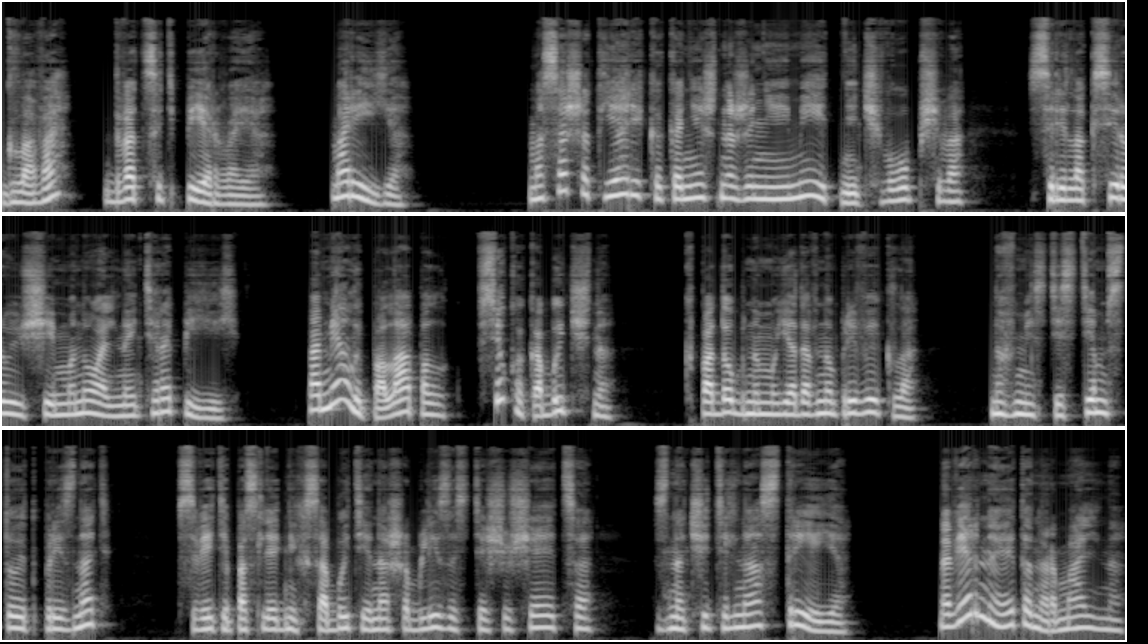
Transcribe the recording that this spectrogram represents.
Глава 21. Мария. Массаж от Ярика, конечно же, не имеет ничего общего с релаксирующей мануальной терапией. Помял и полапал, все как обычно. К подобному я давно привыкла. Но вместе с тем стоит признать, в свете последних событий наша близость ощущается значительно острее. Наверное, это нормально.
